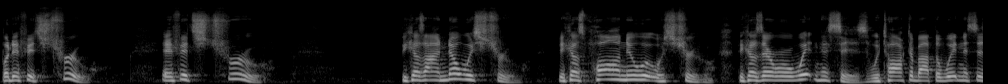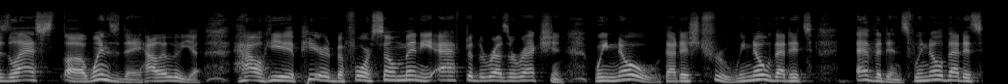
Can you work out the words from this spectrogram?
But if it's true, if it's true, because I know it's true. Because Paul knew it was true. Because there were witnesses. We talked about the witnesses last uh, Wednesday. Hallelujah. How he appeared before so many after the resurrection. We know that is true. We know that it's evidence. We know that it's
